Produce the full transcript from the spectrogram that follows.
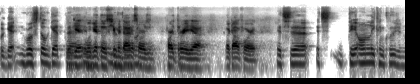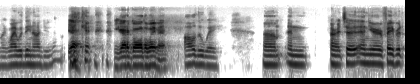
we'll get we'll still get we'll get in, we'll get those human dinosaurs one. part three. Yeah, look out for it. It's the uh, it's the only conclusion. Like, why would they not do that? Yeah, you, got to go all the way, man. All the way. Um, and all right, so and your favorite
